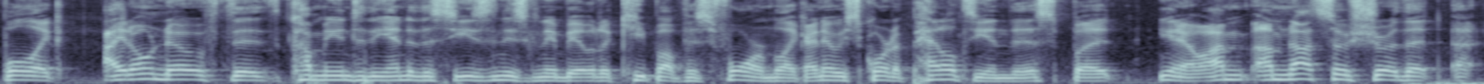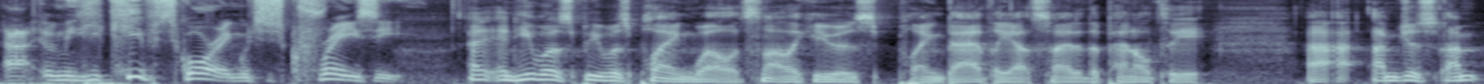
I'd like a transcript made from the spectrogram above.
but like I don't know if the coming into the end of the season he's going to be able to keep up his form. Like I know he scored a penalty in this, but you know I'm I'm not so sure that I, I mean he keeps scoring, which is crazy. and, and he was he was playing well. It's not like he was playing badly outside of the penalty. Uh, I'm just I'm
